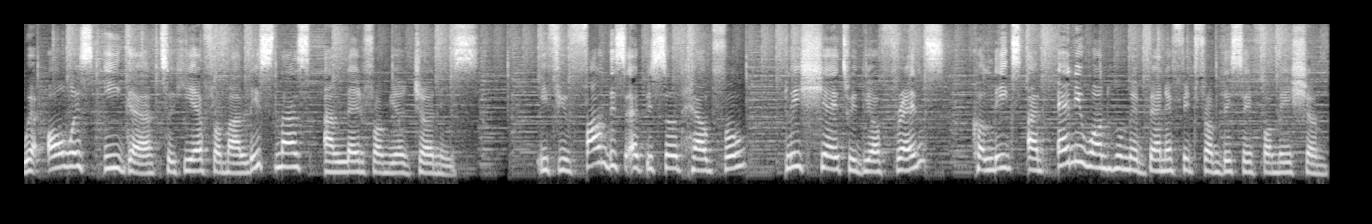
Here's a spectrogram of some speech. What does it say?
We're always eager to hear from our listeners and learn from your journeys. If you found this episode helpful, please share it with your friends, colleagues, and anyone who may benefit from this information.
